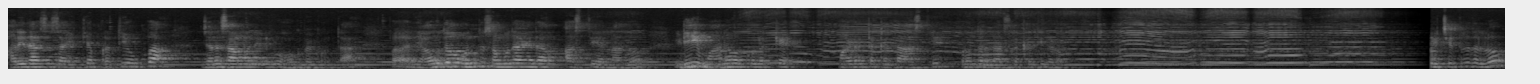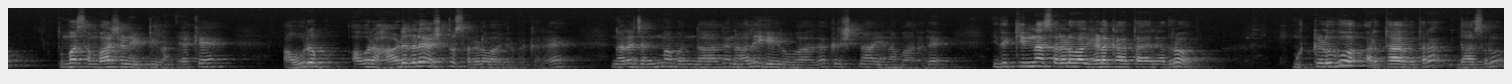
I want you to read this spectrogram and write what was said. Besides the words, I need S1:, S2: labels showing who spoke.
S1: ಹರಿದಾಸ ಸಾಹಿತ್ಯ ಪ್ರತಿಯೊಬ್ಬ ಜನಸಾಮಾನ್ಯರಿಗೂ ಹೋಗಬೇಕು ಅಂತ. ಯಾವುದೋ ಒಂದು ಸಮುದಾಯದ ಆಸ್ತಿ ಅಲ್ಲ ಅದು. ಇಡೀ ಮಾನವ ಕುಲಕ್ಕೆ ಮಾಡಿರ್ತಕ್ಕಂಥ ಆಸ್ತಿ ಪುರಂದರದಾಸರ ಕೃತಿಗಳು. ಈ ಚಿತ್ರದಲ್ಲೂ ತುಂಬ ಸಂಭಾಷಣೆ ಇಟ್ಟಿಲ್ಲ. ಯಾಕೆ? ಅವರ ಅವರ ಹಾಡುಗಳೇ ಅಷ್ಟು ಸರಳವಾಗಿರ್ಬೇಕಾದ್ರೆ, ನರ ಜನ್ಮ ಬಂದಾಗ ನಾಲಿಗೆ ಇರುವಾಗ ಕೃಷ್ಣ ಏನಬಾರದೆ ಇದಕ್ಕಿನ್ನ ಸರಳವಾಗಿ ಹೇಳಕ್ಕಾಗ್ತಾ ಇರೋದ್ರು ಮಕ್ಕಳಿಗೂ ಅರ್ಥ ಆಗೋ ಥರ ದಾಸರು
